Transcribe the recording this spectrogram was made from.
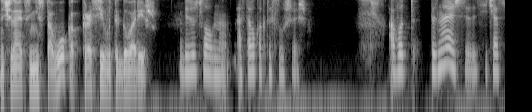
начинается не с того, как красиво ты говоришь. Безусловно, а с того, как ты слушаешь. А вот ты знаешь, сейчас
